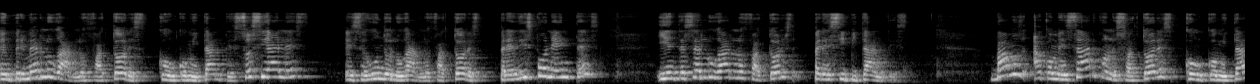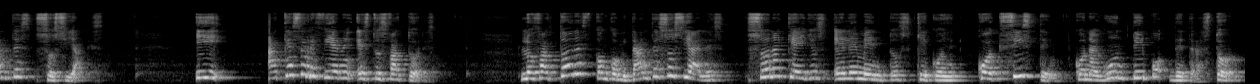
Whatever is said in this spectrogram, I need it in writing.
En primer lugar, los factores concomitantes sociales, en segundo lugar, los factores predisponentes y en tercer lugar, los factores precipitantes. Vamos a comenzar con los factores concomitantes sociales. ¿Y a qué se refieren estos factores? Los factores concomitantes sociales son aquellos elementos que coexisten con algún tipo de trastorno.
